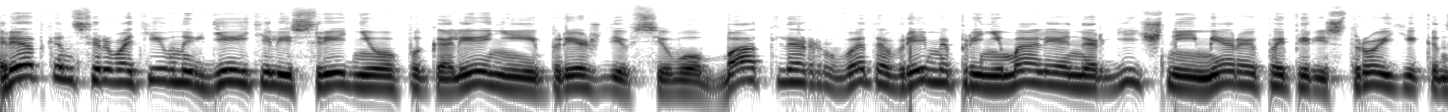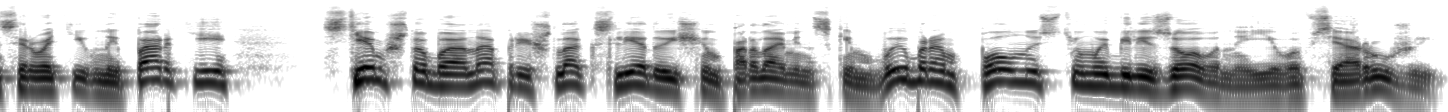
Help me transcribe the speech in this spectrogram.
Ряд консервативных деятелей среднего поколения и прежде всего Батлер в это время принимали энергичные меры по перестройке консервативной партии с тем, чтобы она пришла к следующим парламентским выборам полностью мобилизованной его всеоружием.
